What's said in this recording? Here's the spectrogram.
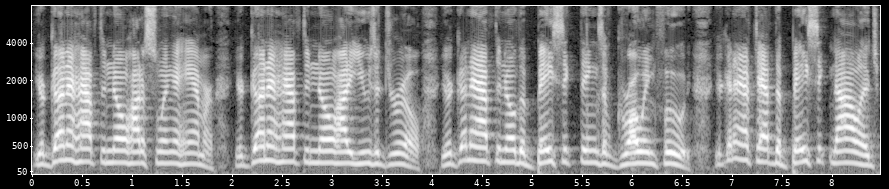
You're going to have to know how to swing a hammer. You're going to have to know how to use a drill. You're going to have to know the basic things of growing food. You're going to have to have the basic knowledge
